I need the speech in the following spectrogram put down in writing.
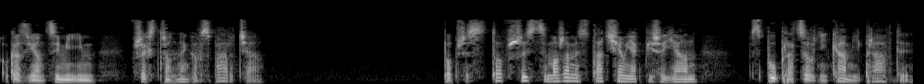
okazującymi im wszechstronnego wsparcia. Poprzez to wszyscy możemy stać się, jak pisze Jan, współpracownikami prawdy.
